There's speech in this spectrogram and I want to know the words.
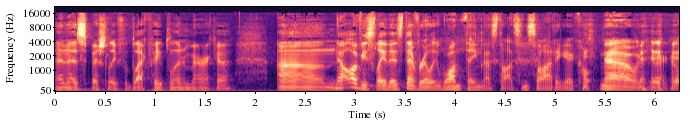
and especially for Black people in America. Um, Now, obviously, there's never really one thing that starts inciting a. Co- no, yeah, go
